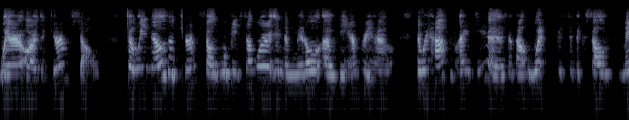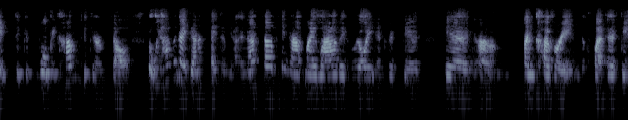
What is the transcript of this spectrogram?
where are the germ cells? So we know the germ cells will be somewhere in the middle of the embryo, and we have some ideas about what specific cells make the, will become the germ cell, but we haven't identified them yet. And that's something that my lab is really interested in um, uncovering the, uh, the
